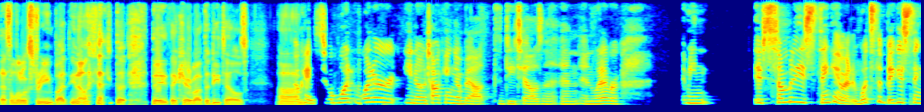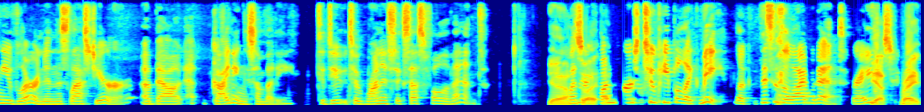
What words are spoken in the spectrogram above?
That's a little extreme, but you know, they they care about the details. Um, okay, so what what are you know talking about the details and, and and whatever? I mean, if somebody's thinking about it, what's the biggest thing you've learned in this last year about guiding somebody to do to run a successful event? Yeah. Whether so it's I, one person, two people like me. Look, this is a live event, right? Yes, right.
